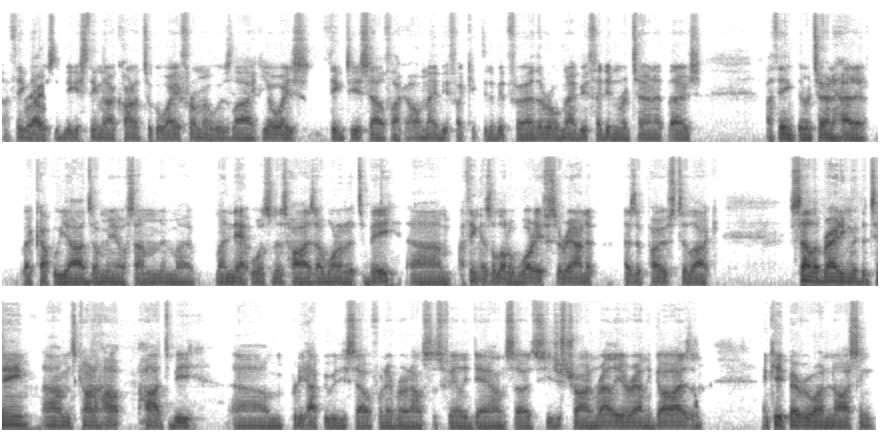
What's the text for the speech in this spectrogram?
I think right. that was the biggest thing that I kind of took away from it was like you always think to yourself like, oh, maybe if I kicked it a bit further, or maybe if they didn't return it, those I think the return had a, a couple yards on me or something, and my my net wasn't as high as I wanted it to be. Um, I think there's a lot of what ifs around it as opposed to like celebrating with the team. Um, it's kind of hard, hard to be um, pretty happy with yourself when everyone else is fairly down. So it's you just try and rally around the guys and and keep everyone nice and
